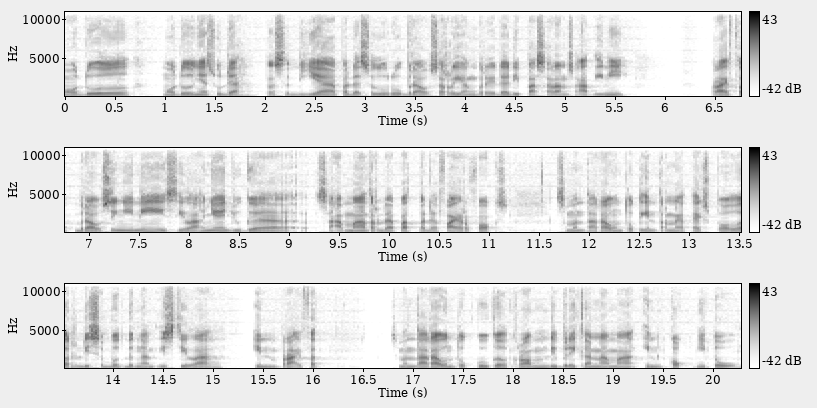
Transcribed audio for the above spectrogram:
Modul modulnya sudah tersedia pada seluruh browser yang beredar di pasaran saat ini. Private browsing ini istilahnya juga sama terdapat pada Firefox, sementara untuk Internet Explorer disebut dengan istilah in private, sementara untuk Google Chrome diberikan nama incognito.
